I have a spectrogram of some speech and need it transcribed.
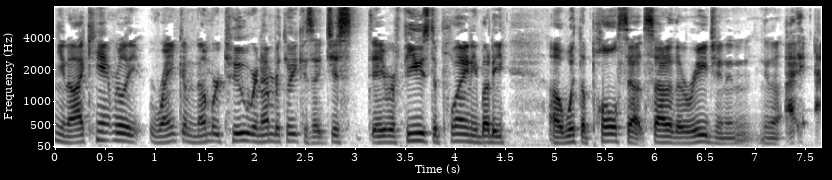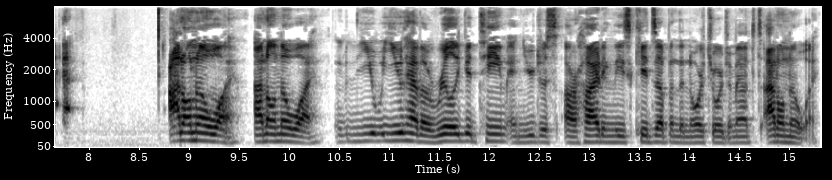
you know I can't really rank them number two or number three because they just they refuse to play anybody uh, with a pulse outside of their region, and you know I, I I don't know why. I don't know why. You you have a really good team and you just are hiding these kids up in the North Georgia mountains. I don't know why.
